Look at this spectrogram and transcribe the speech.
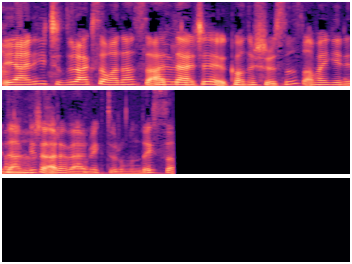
Yani hiç duraksamadan saatlerce konuşursunuz ama yeniden bir ara vermek durumundayız.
